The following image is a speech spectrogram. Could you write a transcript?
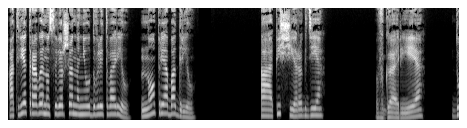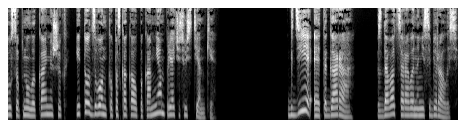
Ответ Равену совершенно не удовлетворил, но приободрил. «А пещера где?» «В горе». Дуса пнула камешек, и тот звонко поскакал по камням, прячась у стенки. «Где эта гора?» Сдаваться Равена не собиралась.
